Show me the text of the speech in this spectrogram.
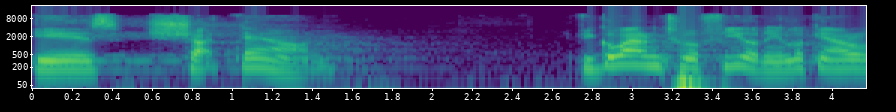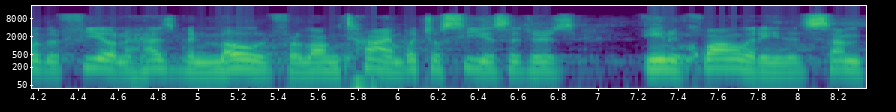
is shut down. If you go out into a field and you're looking out over the field and it has been mowed for a long time, what you'll see is that there's inequality, that some,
